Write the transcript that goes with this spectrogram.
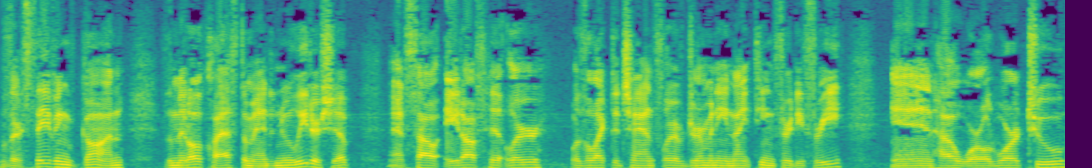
With their savings gone, the middle class demanded new leadership. That's how Adolf Hitler was elected Chancellor of Germany in 1933, and how World War II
